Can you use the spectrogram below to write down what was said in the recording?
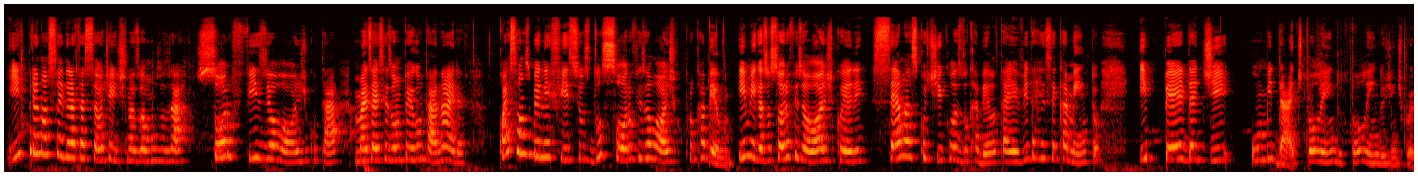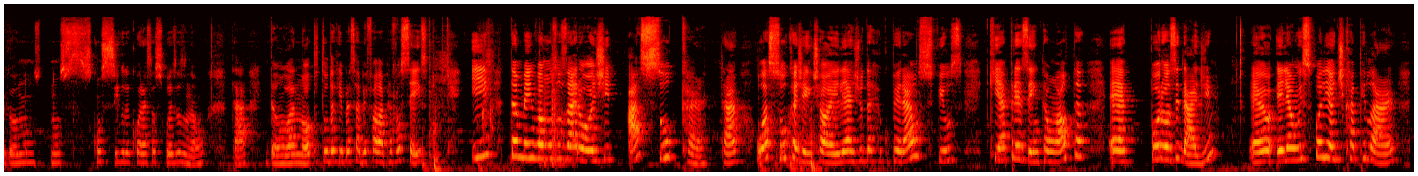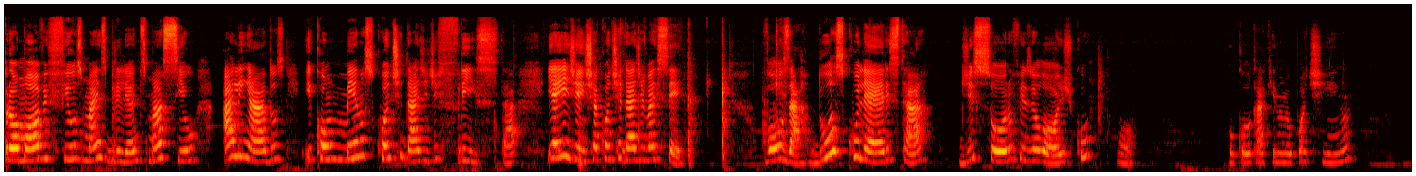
E para nossa hidratação, gente, nós vamos usar soro fisiológico, tá? Mas aí vocês vão me perguntar, Naira, quais são os benefícios do soro fisiológico para o cabelo? E, amigas, o soro fisiológico, ele sela as cutículas do cabelo, tá? Evita ressecamento e perda de umidade. Tô lendo, tô lendo, gente, porque eu não, não consigo decorar essas coisas não, tá? Então eu anoto tudo aqui para saber falar para vocês. E também vamos usar hoje açúcar, tá? O açúcar, gente, ó, ele ajuda a recuperar os fios que apresentam alta é, porosidade. É, ele é um esfoliante capilar, promove fios mais brilhantes, macio, alinhados e com menos quantidade de frizz, tá? E aí, gente, a quantidade vai ser... Vou usar duas colheres, tá? De soro fisiológico, ó. Vou colocar aqui no meu potinho.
